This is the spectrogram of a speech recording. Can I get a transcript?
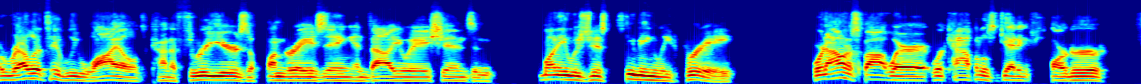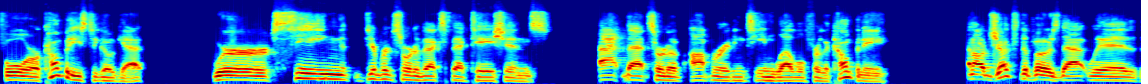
a relatively wild kind of three years of fundraising and valuations, and money was just seemingly free. We're now in a spot where where capital's getting harder for companies to go get. we're seeing different sort of expectations at that sort of operating team level for the company. And I'll juxtapose that with,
